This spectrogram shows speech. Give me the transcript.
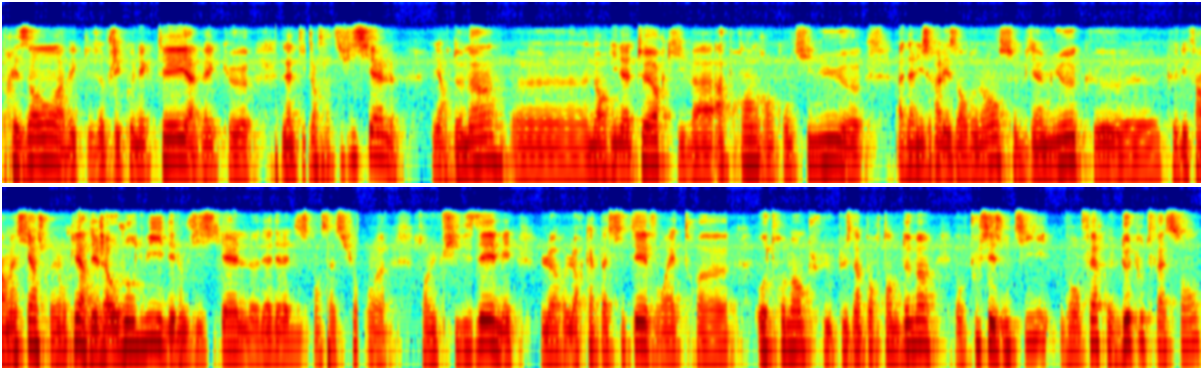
présent, avec les objets connectés, avec l'intelligence artificielle. Demain, euh, un ordinateur qui va apprendre en continu euh, analysera les ordonnances bien mieux que, euh, que des pharmaciens, soyons clairs. Déjà aujourd'hui, des logiciels d'aide à la dispensation sont utilisés, mais leurs leurs capacités vont être autrement plus, plus importantes demain. Donc tous ces outils vont faire que de toute façon,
